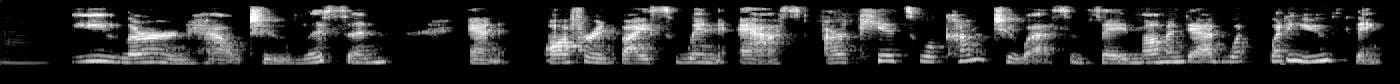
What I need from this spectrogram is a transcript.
Mm. We learn how to listen and offer advice when asked. Our kids will come to us and say, Mom and Dad, what, what do you think?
